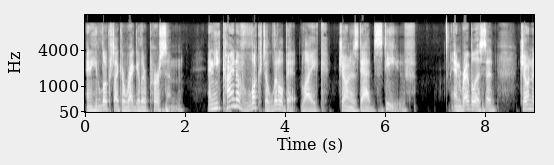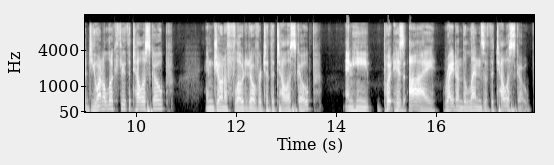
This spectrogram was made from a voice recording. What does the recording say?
and he looked like a regular person. And he kind of looked a little bit like Jonah's dad, Steve. And Rebela said, Jonah, do you want to look through the telescope? And Jonah floated over to the telescope and he put his eye right on the lens of the telescope.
